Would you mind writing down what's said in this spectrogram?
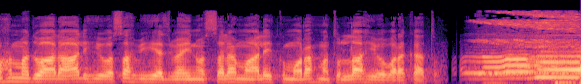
মোহাম্মদ আলা আলহি ওসাহবিহি আজমাইন। আসসালামু আলাইকুম রহমতুল্লাহ ওবরাকাত ফিল্টার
